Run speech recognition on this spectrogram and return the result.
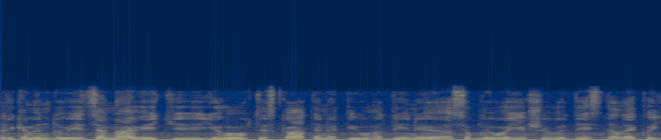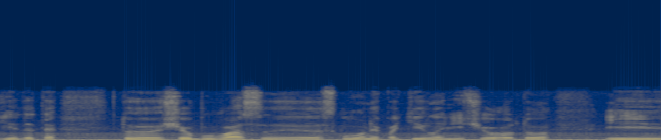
Рекомендується навіть його втискати на півгодини, особливо якщо ви десь далеко їдете, то щоб у вас скло не потіло нічого, то і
